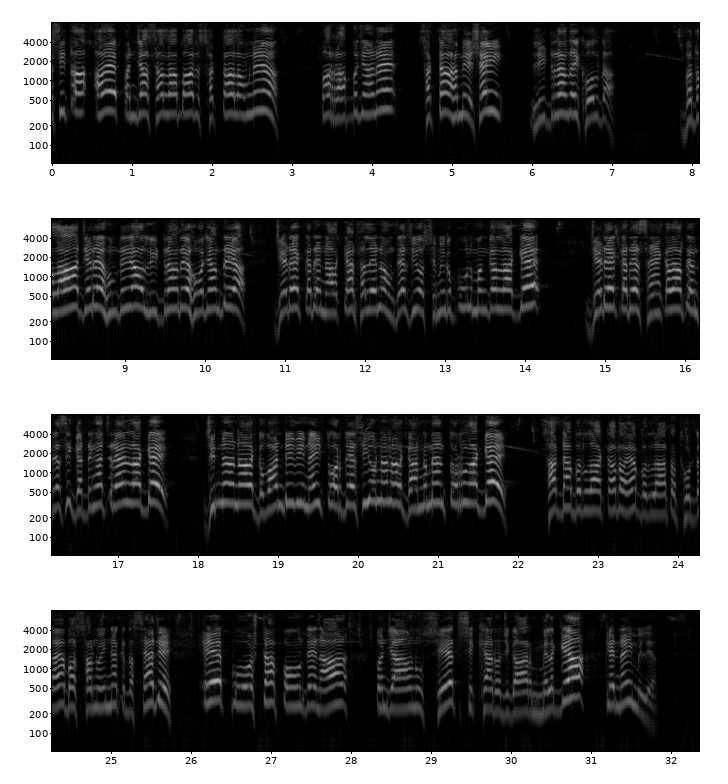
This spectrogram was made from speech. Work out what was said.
ਅਸੀਂ ਤਾਂ ਆਏ 5 ਸਾਲਾਂ ਬਾਅਦ ਸੱਟਾ ਲਾਉਨੇ ਆ ਪਰ ਰੱਬ ਜਾਣੇ ਸੱਟਾ ਹਮੇਸ਼ਾ ਹੀ ਲੀਡਰਾਂ ਦਾ ਹੀ ਖੋਲਦਾ। ਬਦਲਾਅ ਜਿਹੜੇ ਹੁੰਦੇ ਆ, ਉਹ ਲੀਡਰਾਂ ਦੇ ਹੋ ਜਾਂਦੇ ਆ। ਜਿਹੜੇ ਕਦੇ ਨਲਕਿਆਂ ਥੱਲੇ ਨਹਾਉਂਦੇ ਸੀ, ਉਹ ਸਵਿਮਿੰਗ ਪੂਲ ਮੰਗਣ ਲੱਗ ਗਏ। ਜਿਹੜੇ ਕਦੇ ਸਾਈਕਲਾਂ ਤੇ ਹੁੰਦੇ ਸੀ, ਗੱਡੀਆਂ 'ਚ ਰਹਿਣ ਲੱਗ ਗਏ। ਜਿਨ੍ਹਾਂ ਨਾਲ ਗਵਾਂਢੀ ਵੀ ਨਹੀਂ ਤੁਰਦੇ ਸੀ, ਉਹਨਾਂ ਨਾਲ ਗਨਮੈਨ ਤੁਰਨ ਲੱਗ ਗਏ। ਸਾਡਾ ਬਦਲਾਅ ਕਾਹਦਾ ਹੋਇਆ? ਬਦਲਾਅ ਤਾਂ ਤੁਹਾਡਾ ਆ, ਬਸ ਸਾਨੂੰ ਇੰਨਾ ਕਿ ਦੱਸਿਆ ਜੇ। ਇਹ ਪੋਸਟਾਂ ਪਾਉਣ ਦੇ ਨਾਲ ਪੰਜਾਬ ਨੂੰ ਸਿਹਤ, ਸਿੱਖਿਆ, ਰੋਜ਼ਗਾਰ ਮਿਲ ਗਿਆ ਕਿ ਨਹੀਂ ਮਿਲਿਆ?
